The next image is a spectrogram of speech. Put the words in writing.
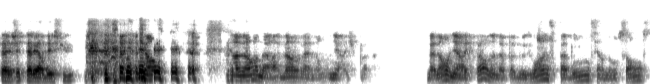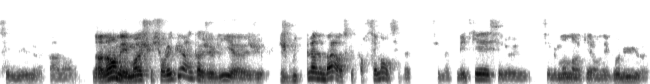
as, l'air déçu. non. non, non, non, non, bah non on n'y arrive pas. Ben non, on n'y arrive pas, on n'en a pas besoin, c'est pas bon, c'est un non-sens, c'est nul. Enfin, non. non. non, mais moi je suis sur le cul hein, quand je lis, euh, je, goûte plein de bars parce que forcément c'est notre, métier, c'est le, le, monde dans lequel on évolue. Euh.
